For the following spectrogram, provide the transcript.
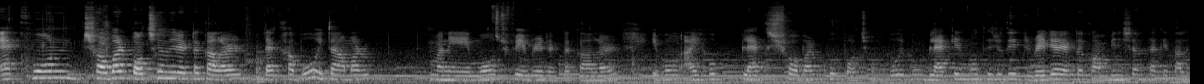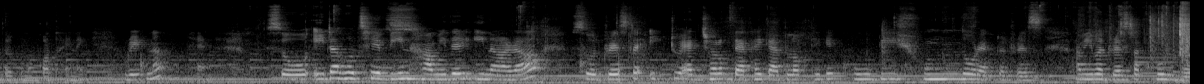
এখন সবার পছন্দের একটা কালার দেখাবো। এটা আমার মানে মোস্ট ফেভারিট একটা কালার এবং আই হোপ ব্ল্যাক সবার খুব পছন্দ এবং ব্ল্যাকের মধ্যে যদি রেডের একটা কম্বিনেশন থাকে তাহলে তো আর কোনো কথাই নেই। রেড না? হ্যাঁ। সো এইটা হচ্ছে বিন হামিদের ইনারা। সো ড্রেসটা একটু এক ঝলক দেখাই ক্যাটালগ থেকে। খুবই সুন্দর একটা ড্রেস আমি এবার ড্রেসটা খুলবো।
